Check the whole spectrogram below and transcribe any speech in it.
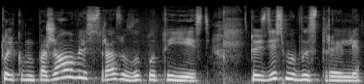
Только мы пожаловались, сразу выплаты есть. То есть здесь мы выстроили.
